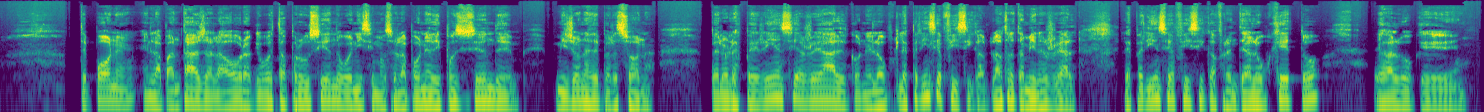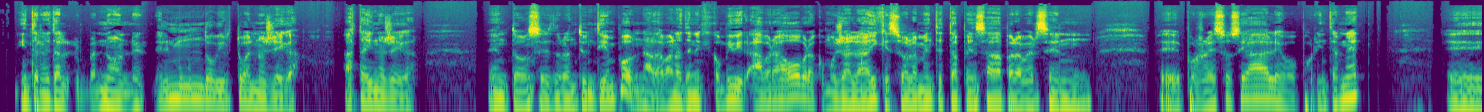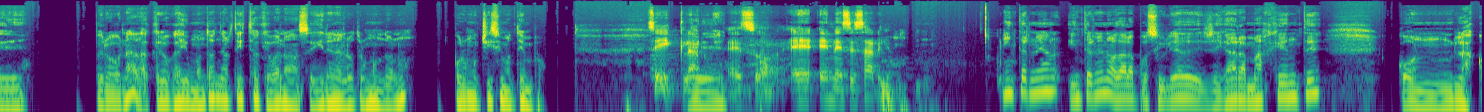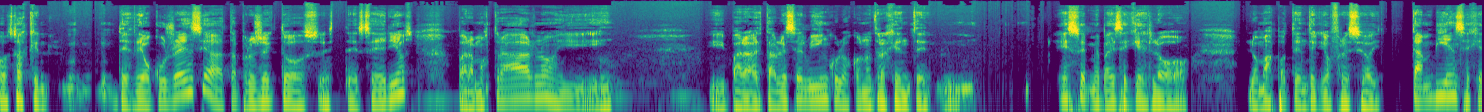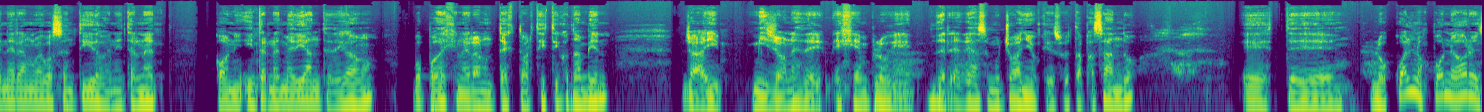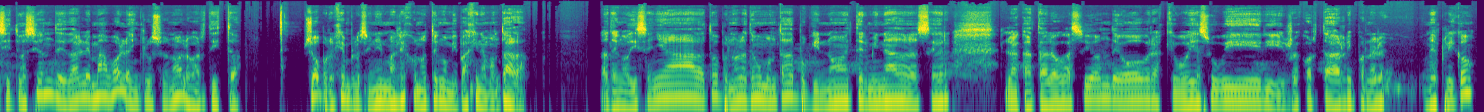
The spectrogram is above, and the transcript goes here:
te pone en la pantalla la obra que vos estás produciendo, buenísimo, se la pone a disposición de millones de personas. Pero la experiencia real con el la experiencia física, la otra también es real. La experiencia física frente al objeto es algo que internet no, el mundo virtual no llega. Hasta ahí no llega. Entonces, durante un tiempo, nada, van a tener que convivir. Habrá obra, como ya la hay, que solamente está pensada para verse en, eh, por redes sociales o por internet. Eh, pero nada, creo que hay un montón de artistas que van a seguir en el otro mundo, ¿no? Por muchísimo tiempo. Sí, claro, eh, eso es, necesario. Internet, Internet nos da la posibilidad de llegar a más gente con las cosas que, desde ocurrencias hasta proyectos este, serios, para mostrarnos y, para establecer vínculos con otra gente. Ese me parece que es lo, lo más potente que ofrece hoy. También se generan nuevos sentidos en Internet, con Internet mediante, digamos. Vos podés generar un texto artístico también. Ya hay millones de ejemplos y desde hace muchos años que eso está pasando. Este, lo cual nos pone ahora en situación de darle más bola incluso ¿no? a los artistas. Yo, por ejemplo, sin ir más lejos, no tengo mi página montada. La tengo diseñada, todo, pero no la tengo montada porque no he terminado de hacer la catalogación de obras que voy a subir y recortar y poner. ¿Me explico?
